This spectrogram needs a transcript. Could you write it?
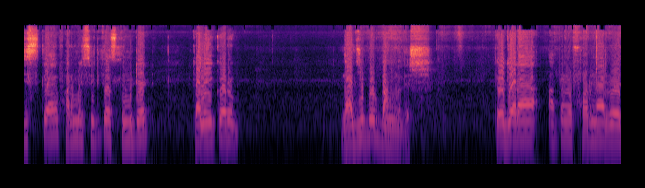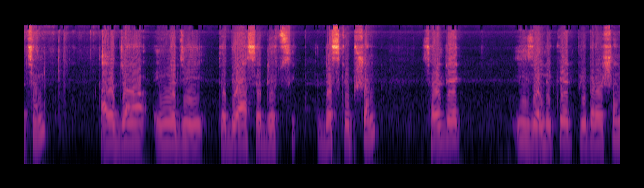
Ziska pharmaceuticals limited Kaliakair, Gazipur, Bangladesh. তো যারা আপনারা ফরেনার রয়েছেন, তাদের জন্য ইংরেজিতে দেওয়া আছে description Salitic is a liquid preparation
